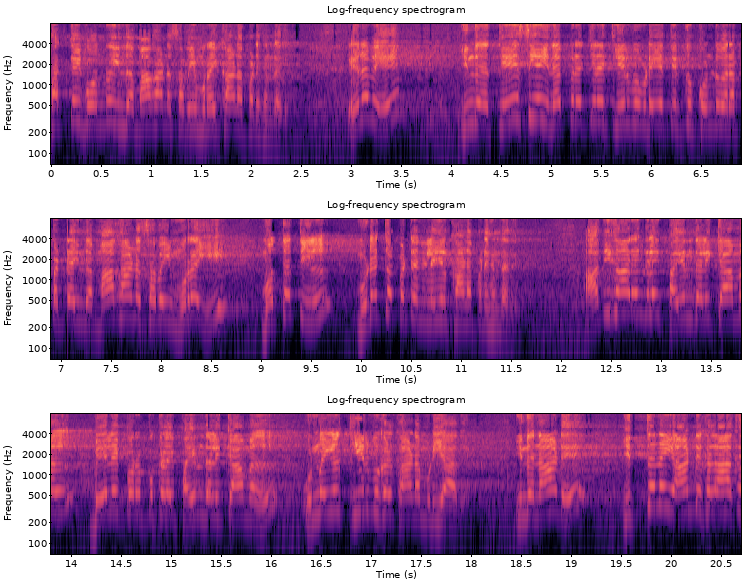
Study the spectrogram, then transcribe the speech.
சக்கை போன்று இந்த மாகாண சபை முறை காணப்படுகின்றது. எனவே இந்த தேசிய இனப்பிரச்சினை தீர்வு விடயத்திற்கு கொண்டு வரப்பட்ட இந்த மாகாண சபை முறை மொத்தத்தில் முடக்கப்பட்ட நிலையில் காணப்படுகின்றது. அதிகாரங்களை பகிர்ந்தளிக்காமல் வேலை பொறுப்புகளை பகிர்ந்தளிக்காமல் உண்மையில் தீர்வுகள் காண முடியாது. இந்த நாடு இத்தனை ஆண்டுகளாக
